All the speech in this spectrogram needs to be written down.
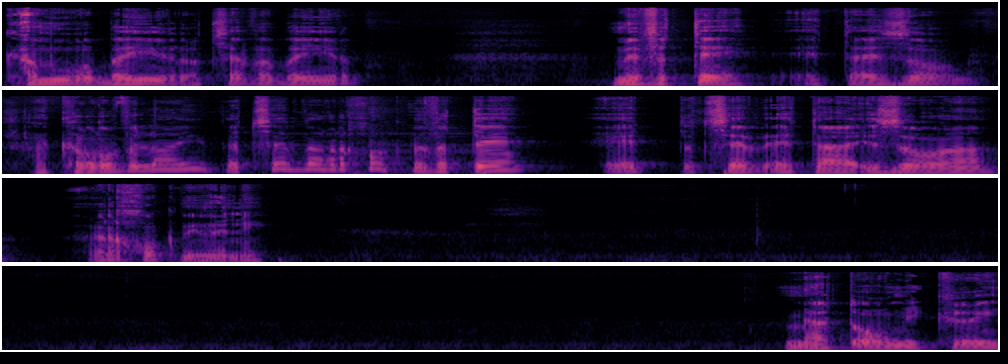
כאמור, בהיר, הצבע בהיר, מבטא את האזור הקרוב אליי, והצבע הרחוק מבטא את, הצבע, את האזור הרחוק ממני. מעט אור מקרי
